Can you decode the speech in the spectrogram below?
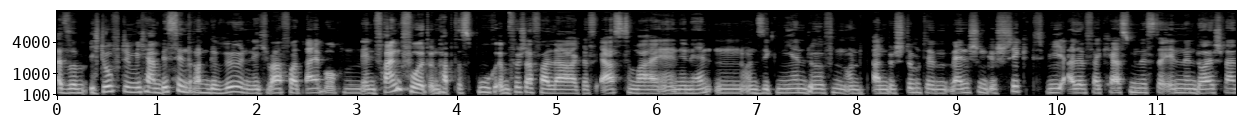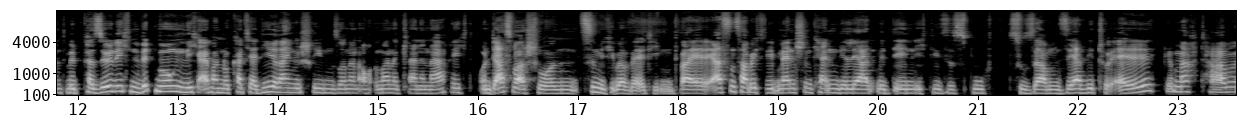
also ich durfte mich ein bisschen dran gewöhnen. Ich war vor drei Wochen in Frankfurt und habe das Buch im Fischer Verlag das erste Mal in den Händen und signieren dürfen und an bestimmte Menschen geschickt, wie alle VerkehrsministerInnen in Deutschland, mit persönlichen Widmungen, nicht einfach nur Katja Die reingeschrieben, sondern auch immer eine kleine Nachricht. Und das war schon ziemlich überwältigend, weil erstens habe ich die Menschen kennengelernt, mit denen ich dieses Buch zusammen sehr virtuell gemacht habe.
